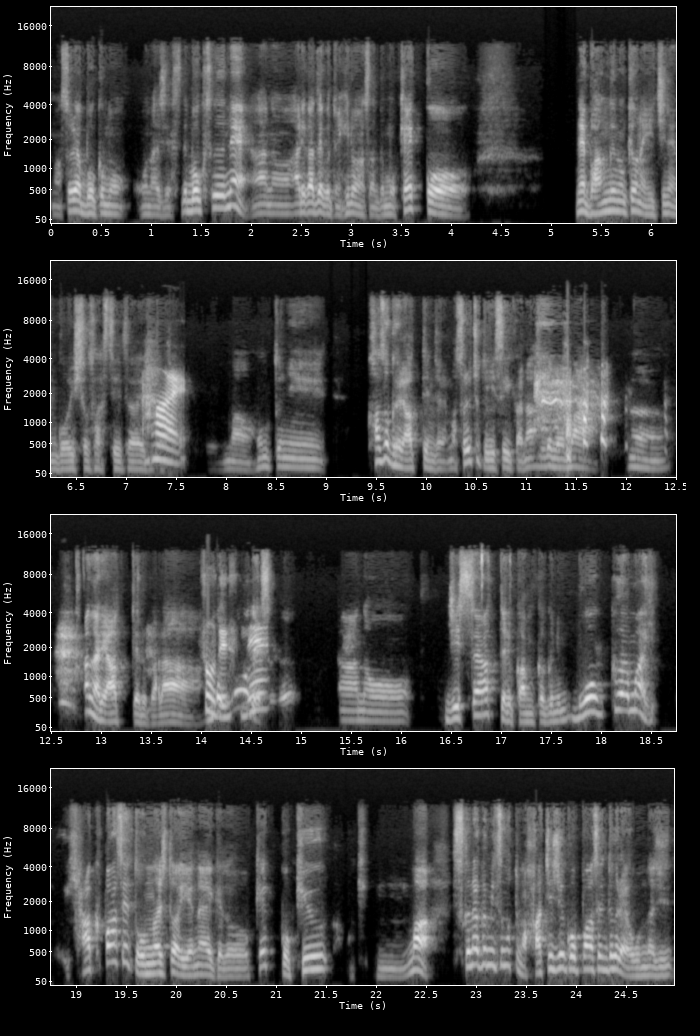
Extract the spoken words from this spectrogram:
まあ、それは僕も同じです。で、僕ね、あの、ありがたいことにヒロナさんともう結構、ね、番組も去年1年ご一緒させていただいて、はい。まあ本当に家族より会ってんじゃない？まあそれちょっと言い過ぎかな。でもまあ、うん、かなり会ってるから、そうですねすあの、実際会ってる感覚に、僕はまあ100%同じとは言えないけど、結構9、うん、まあ少なく見積もっても85%ぐらい同じっ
